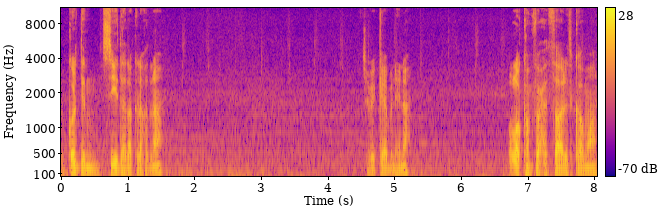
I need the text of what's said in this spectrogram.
ال Golden Seed هذاك اللي أخذناه. شوفي كيف من هنا؟ والله كان في واحد ثالث كمان.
